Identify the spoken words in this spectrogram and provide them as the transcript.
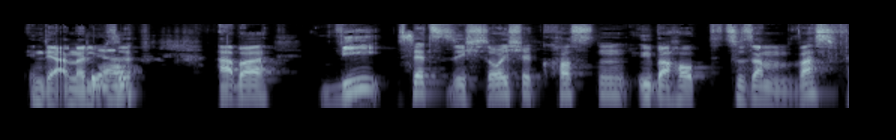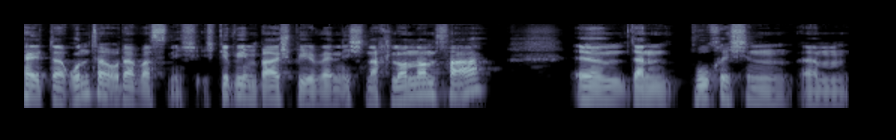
in der Analyse. Ja. Aber wie setzen sich solche Kosten überhaupt zusammen? Was fällt darunter oder was nicht? Ich gebe Ihnen ein Beispiel. Wenn ich nach London fahre, ähm, dann buche ich ein ähm,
